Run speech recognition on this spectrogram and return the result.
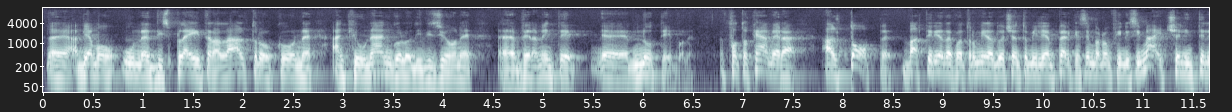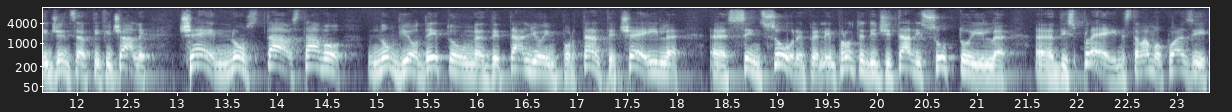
eh, abbiamo un display tra l'altro con anche un angolo di visione eh, veramente eh, notevole. Fotocamera al top, batteria da 4200 mAh che sembra non finirsi mai, c'è l'intelligenza artificiale, c'è, non sta, stavo, non vi ho detto un dettaglio importante, c'è il eh, sensore per le impronte digitali sotto il eh, display, ne stavamo quasi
